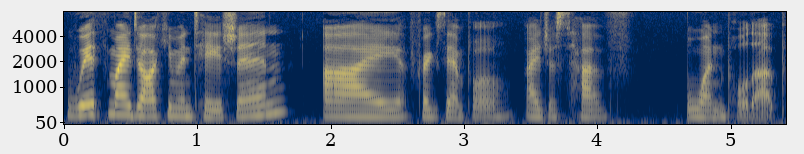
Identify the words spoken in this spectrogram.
With my documentation, I, for example, I just have one pulled up.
